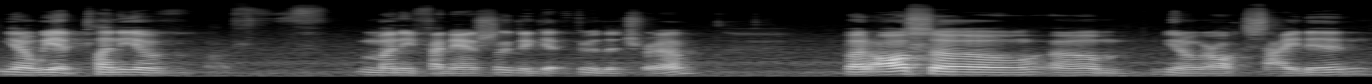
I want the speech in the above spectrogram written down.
you know we had plenty of money financially to get through the trip. But also um, you know we're all excited.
